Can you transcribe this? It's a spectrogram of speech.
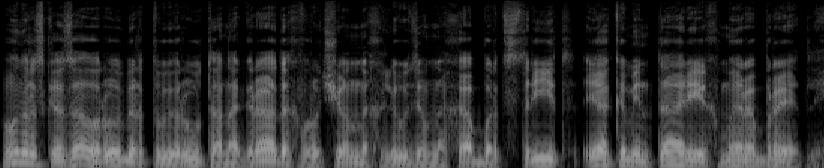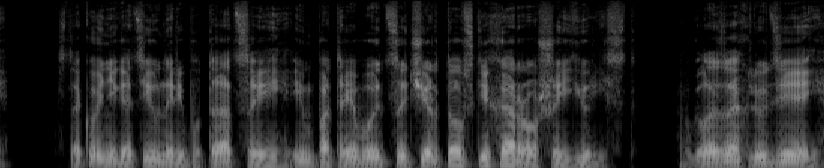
Он рассказал Роберту и Рут о наградах, врученных людям на Хаббард-стрит, и о комментариях мэра Брэдли. С такой негативной репутацией им потребуется чертовски хороший юрист. В глазах людей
